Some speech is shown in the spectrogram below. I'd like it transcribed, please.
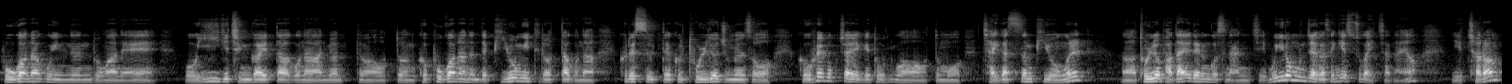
보관하고 있는 동안에 뭐 이익이 증가했다거나 아니면 어떤 그 보관하는데 비용이 들었다거나 그랬을 때 그걸 돌려주면서 그 회복자에게 도, 뭐 어떤 뭐 자기가 쓴 비용을 어, 돌려받아야 되는 것은 아닌지 뭐 이런 문제가 생길 수가 있잖아요. 이처럼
